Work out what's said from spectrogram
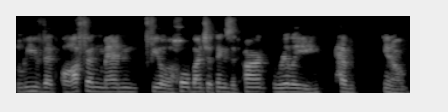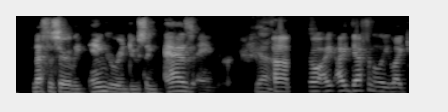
believe that often men feel a whole bunch of things that aren't really have you know necessarily anger inducing as anger. Yeah. Um, so I, I definitely like,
